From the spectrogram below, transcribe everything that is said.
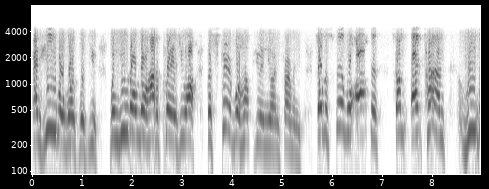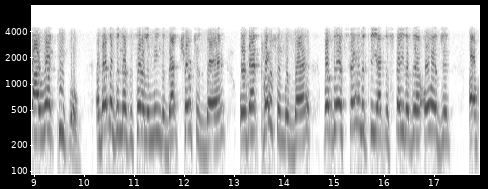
And He will work with you. When you don't know how to pray as you are, the Spirit will help you in your infirmities. So the Spirit will often, some at times, redirect people. And that doesn't necessarily mean that that church is bad or that person was bad, but their sanity at the state of their origin of,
